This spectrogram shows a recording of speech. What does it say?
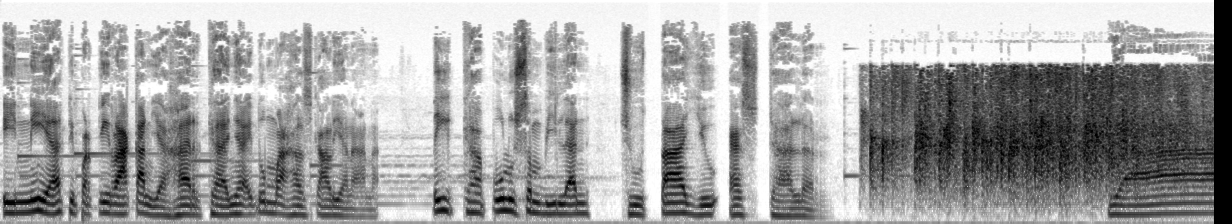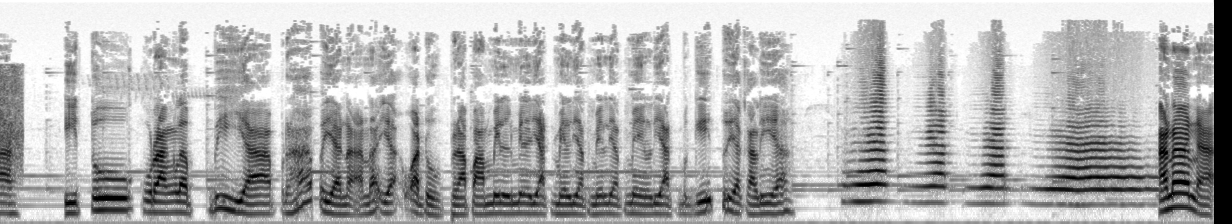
ini ya diperkirakan ya harganya itu mahal sekali anak-anak. 39 juta US dollar. Ya, itu kurang lebih ya berapa ya anak-anak ya? Waduh, berapa mil miliar miliar miliar miliar begitu ya kali ya. Anak-anak,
